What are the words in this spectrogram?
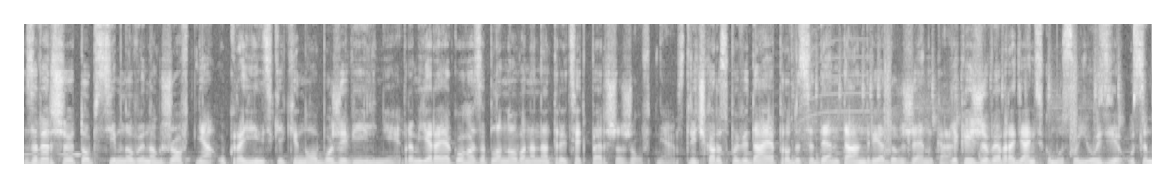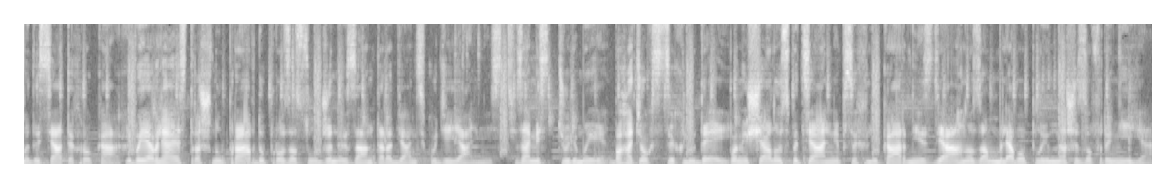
Завершує топ 7 новинок жовтня українське кіно Божевільні, прем'єра якого запланована на 31 жовтня. Стрічка розповідає про дисидента Андрія Довженка, який живе в радянському союзі у 70-х роках і виявляє страшну правду про засуджених за антирадянську діяльність. Замість тюрми багатьох з цих людей поміщали у спеціальні психлікарні з діагнозом млявоплинна шизофренія.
